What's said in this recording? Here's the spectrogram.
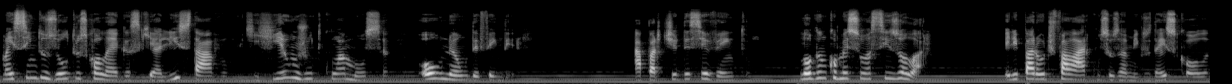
mas sim dos outros colegas que ali estavam, que riram junto com a moça ou não defenderam. A partir desse evento, Logan começou a se isolar. Ele parou de falar com seus amigos da escola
